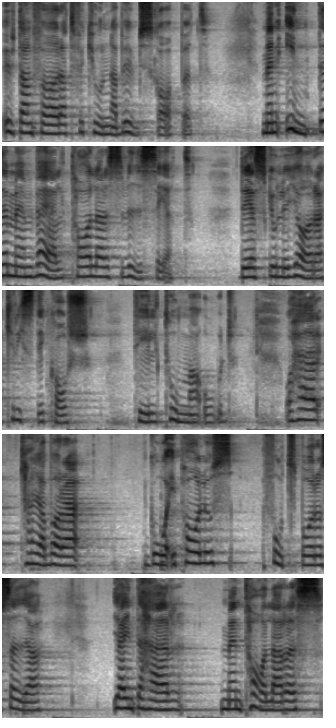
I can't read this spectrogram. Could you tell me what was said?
utan för att förkunna budskapet, men inte med en vältalares vishet. Det skulle göra Kristi kors till tomma ord. Och här kan jag bara gå i Paulus fotspår och säga jag är inte här med en talares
